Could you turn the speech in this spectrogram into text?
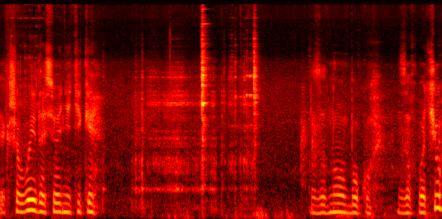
Якщо вийде сьогодні тільки з одного боку захвачу.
